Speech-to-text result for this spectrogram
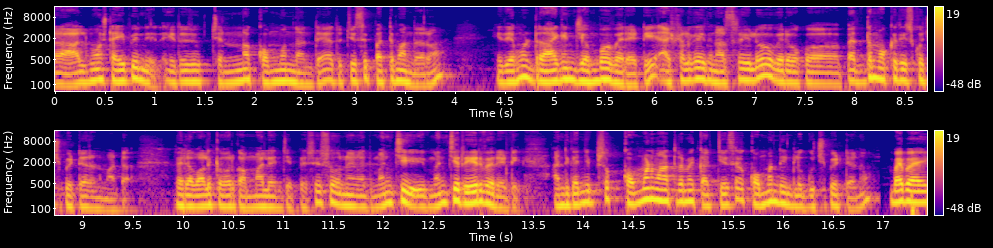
ఆల్మోస్ట్ అయిపోయింది. ఏదో చిన్న కొమ్మ ఉంది అంతే అది వచ్చేసి పత్తి మందారం. ఇదేమో డ్రాగన్ జంబో వెరైటీ. యాక్చువల్గా ఇది నర్సరీలో వేరే ఒక పెద్ద మొక్క తీసుకొచ్చి పెట్టారనమాట వేరే వాళ్ళకి ఎవరికి అమ్మాలి అని చెప్పేసి. సో నేను అది మంచి మంచి రేర్ వెరైటీ. అందుకని చెప్పి సో కొమ్మను మాత్రమే కట్ చేసి ఆ కొమ్మను దీంట్లో గుచ్చిపెట్టాను బాయ్ బాయ్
